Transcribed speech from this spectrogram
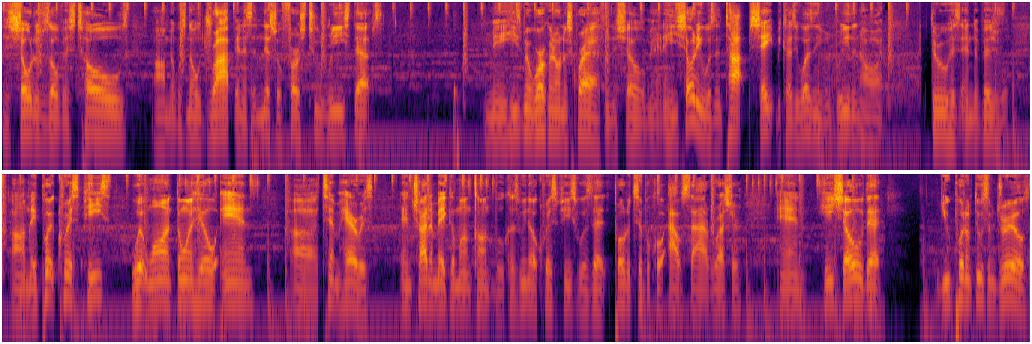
His shoulders was over his toes. Um, it was no drop in his initial first two read steps. I mean, he's been working on his craft in the show, man. And he showed he was in top shape because he wasn't even breathing hard through his individual. Um, they put Chris Peace with Juan Thornhill and uh, Tim Harris and try to make him uncomfortable because we know Chris Peace was that prototypical outside rusher. And he showed that you put him through some drills,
